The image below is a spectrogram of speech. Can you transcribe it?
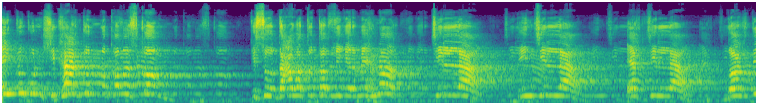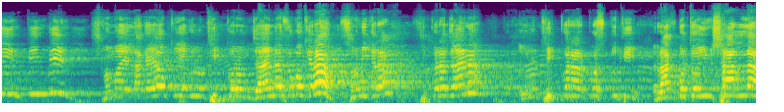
এইটুকুন শিখার জন্য কমাস কম কিছু দাওয়াত তবলিগের মেহনত, চিল্লা, তিন চিল্লা, এক চিল্লা, দশ দিন, তিন দিন, সময় লাগায়ও কি এগুলো ঠিক করুন যায় না যুবকেরা, শ্রমিকেরা? ঠিক করা যায় না? এগুলো ঠিক করার প্রস্তুতি রাখব তো ইনশাআল্লাহ।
